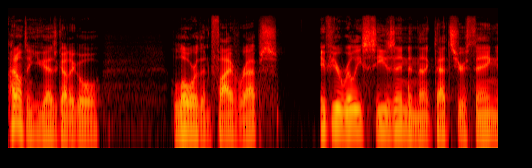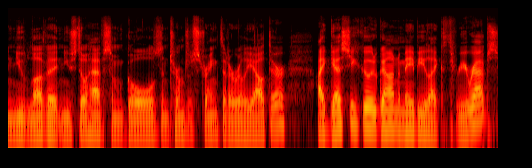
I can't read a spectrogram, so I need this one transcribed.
I don't think you guys got to go lower than five reps. If you're really seasoned and like that's your thing and you love it and you still have some goals in terms of strength that are really out there, I guess you could go down to maybe like three reps.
